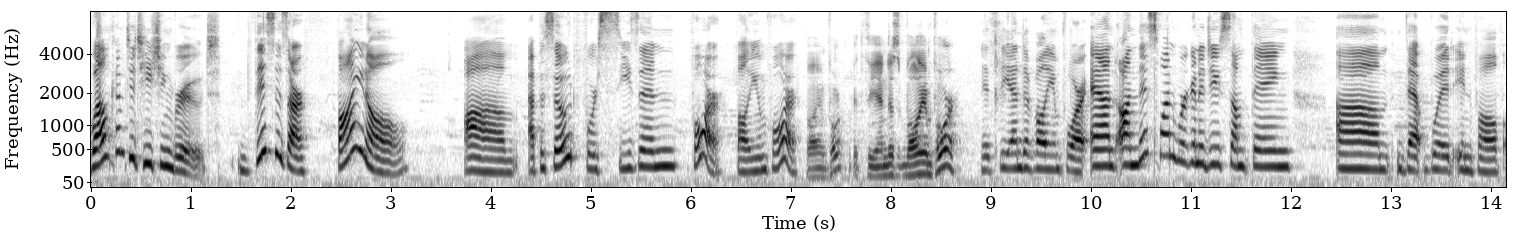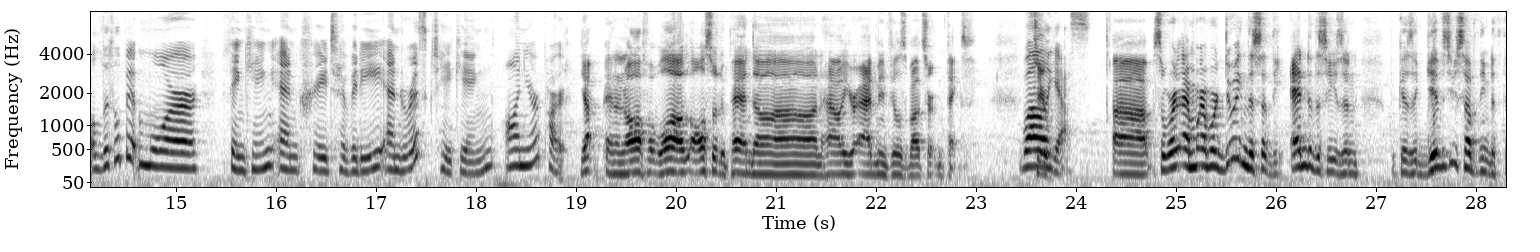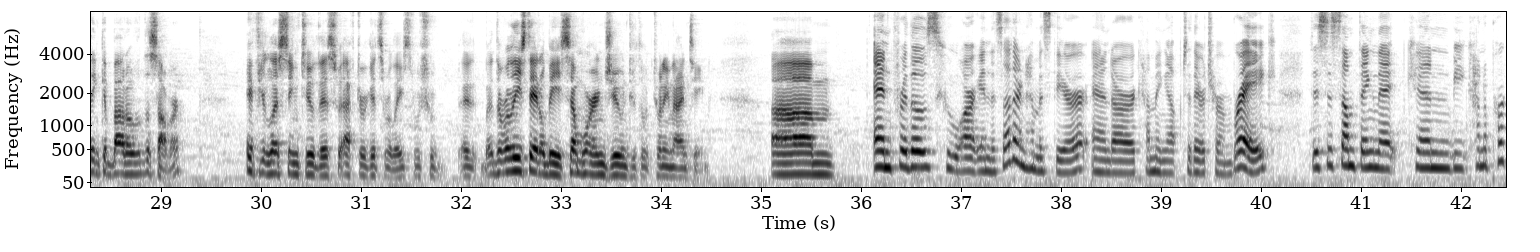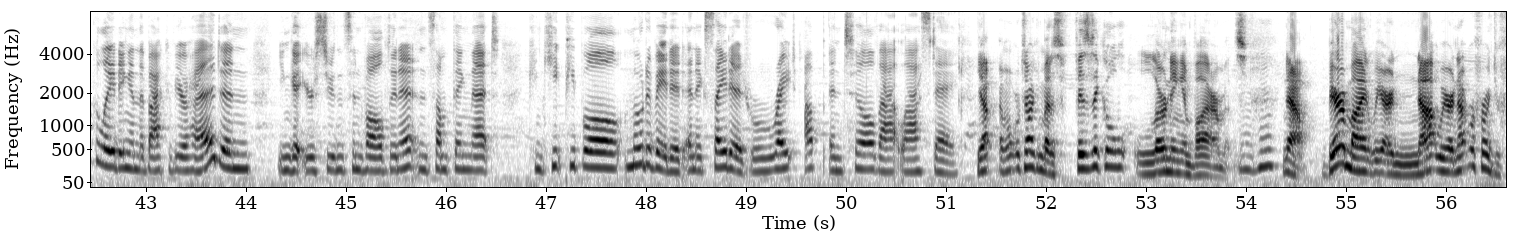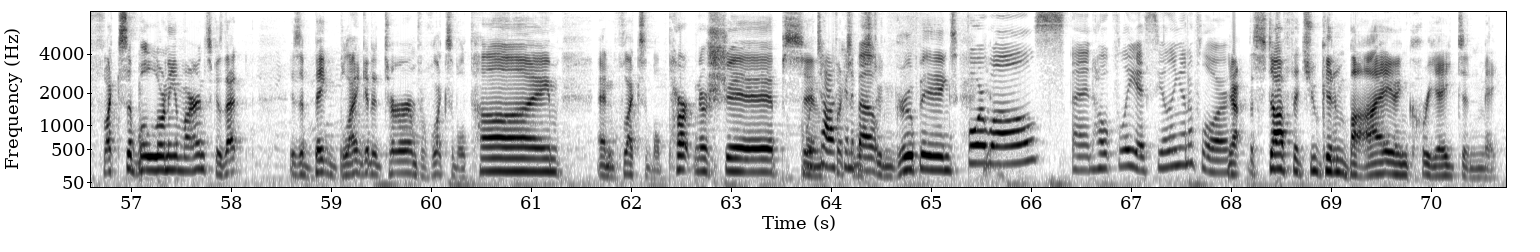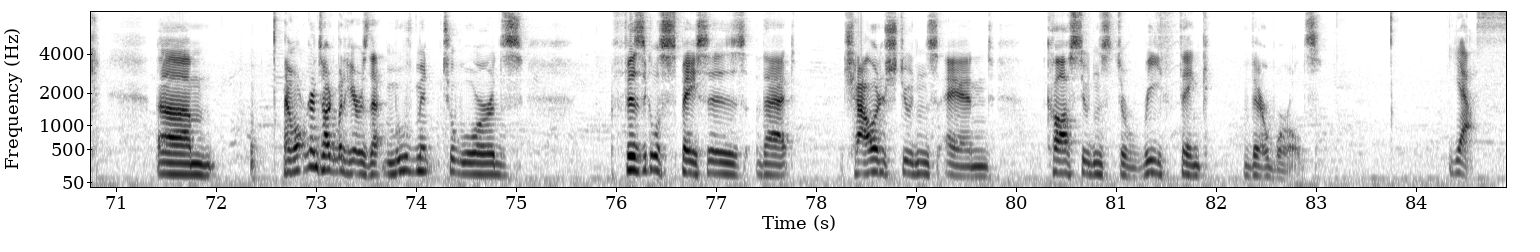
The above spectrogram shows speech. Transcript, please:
Welcome to Teaching Brood. This is our final um, episode for season four, volume four. Volume four. It's the end of volume four. It's the end of volume four. And on this one, we're going to do something um, that would involve a little bit more thinking and creativity and risk taking on your part. Yep, and it all will also depend on how your admin feels about certain things. Well, Two. yes. Uh, so we're and we're doing this at the end of the season because it gives you something to think about over the summer. If you're listening to this after it gets released, which would, uh, the release date will be somewhere in June 2019. Um, And for those who are in the southern hemisphere and are coming up to their term break, this is something that can be kind of percolating in the back of your head and you can get your students involved in it and something that can keep people motivated and excited right up until that last day. Yep, and what we're talking about is physical learning environments. Now, bear in mind we are not we are not referring to flexible learning environments because that is a big blanketed term for flexible time and flexible partnerships and talking flexible about student groupings. Four walls and hopefully a ceiling and a floor. Yeah, the stuff that you can buy and create and make. Um, and what we're going to talk about here is that movement towards physical spaces that challenge students and cause students to rethink their worlds. Yes.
